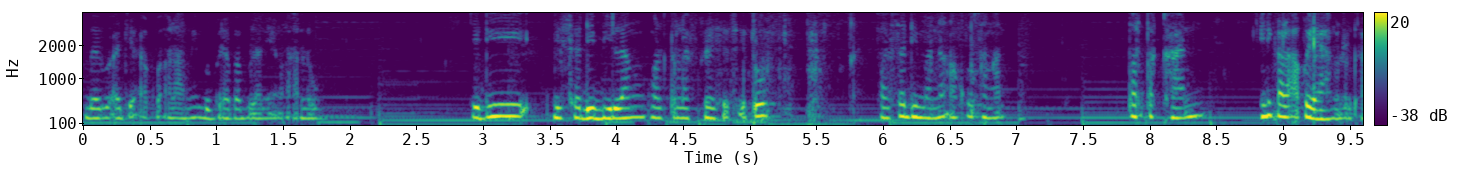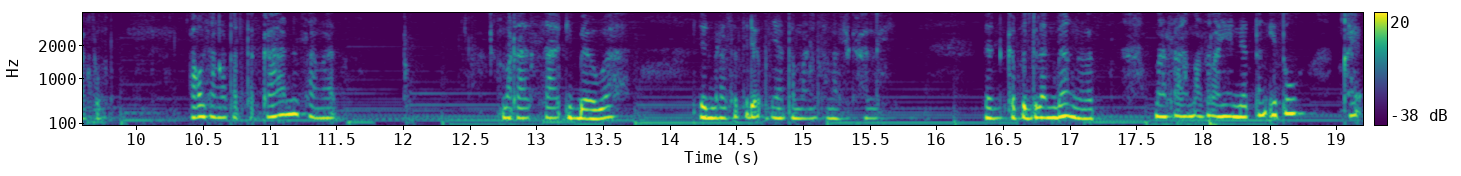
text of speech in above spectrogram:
baru aja aku alami beberapa bulan yang lalu. Jadi bisa dibilang quarter life crisis itu fase di mana aku sangat tertekan. Ini kalau aku ya menurut aku. Aku sangat tertekan, sangat merasa di bawah dan merasa tidak punya teman sama sekali. Dan kebetulan banget masalah-masalah yang datang itu kayak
